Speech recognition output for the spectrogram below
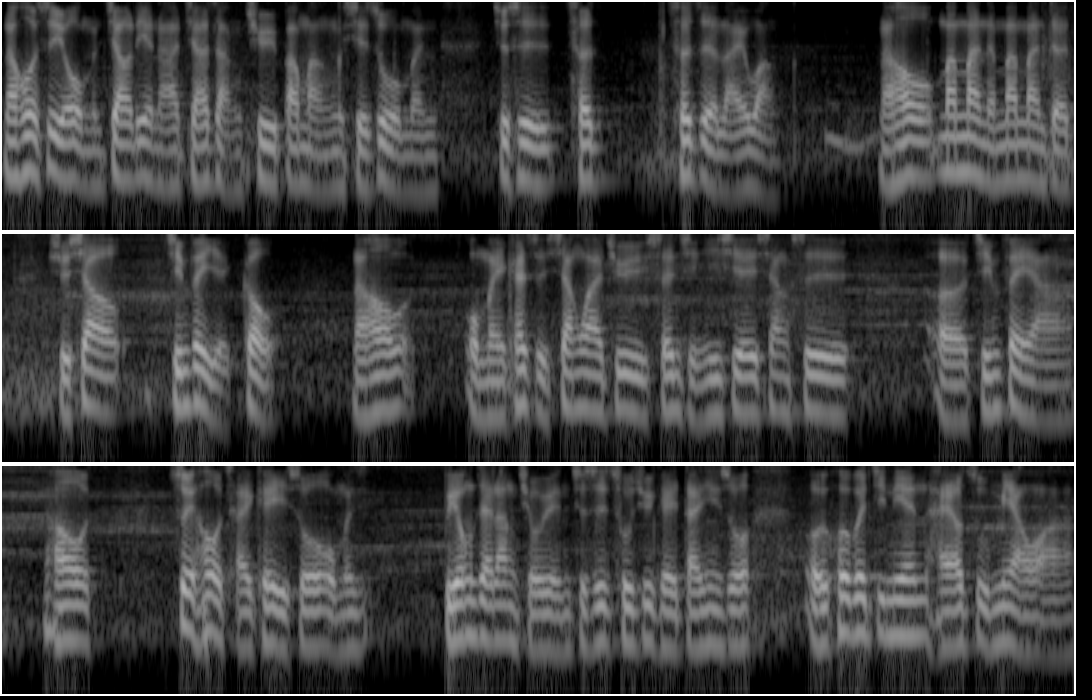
那或者是由我们教练啊、家长去帮忙协助我们，就是车车子的来往，然后慢慢的、慢慢的，学校经费也够，然后我们也开始向外去申请一些像是呃经费啊，然后最后才可以说我们。不用再让球员就是出去可以担心说，我会不会今天还要住庙啊？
